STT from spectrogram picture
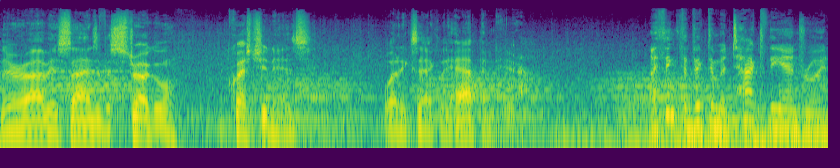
There are obvious signs of a struggle. The question is, what exactly happened here? I think the victim attacked the android.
